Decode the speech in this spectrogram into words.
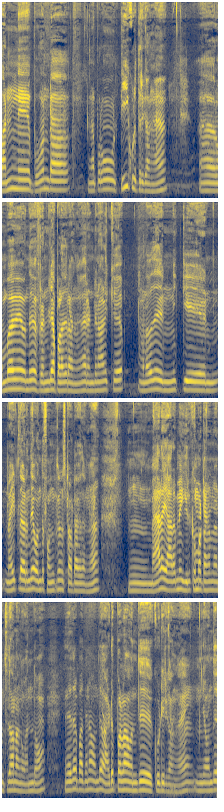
பன்னு போண்டா அப்புறம் டீ கொடுத்துருக்காங்க. ரொம்பவே வந்து ஃப்ரெண்ட்லியாக பழகுறாங்க. ரெண்டு நாளைக்கு அதாவது இன்னைக்கு நைட்டில் இருந்தே வந்து ஃபங்க்ஷன் ஸ்டார்ட் ஆகுதாங்க. மேலே யாருமே இருக்க மாட்டாங்கன்னு நினச்சி தான் நாங்கள் வந்தோம். இந்த இதில் பார்த்தீங்கன்னா வந்து அடுப்பெல்லாம் வந்து கூட்டியிருக்காங்க. இங்கே வந்து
